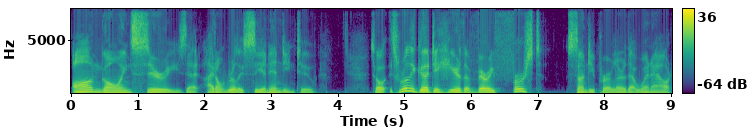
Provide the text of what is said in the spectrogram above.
ongoing series that I don't really see an ending to. So it's really good to hear the very first Sunday prayer letter that went out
